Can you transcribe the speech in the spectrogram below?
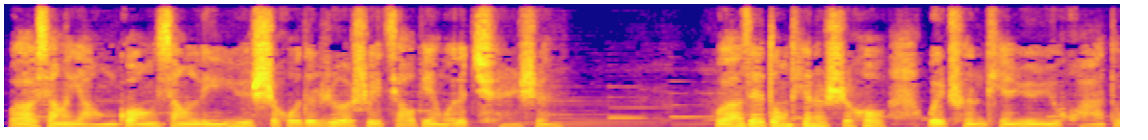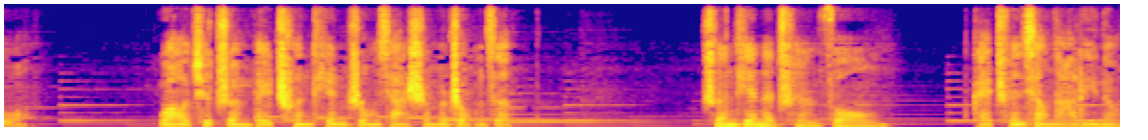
我要像阳光，像淋浴时候的热水浇遍我的全身。我要在冬天的时候为春天孕育花朵。我要去准备春天种下什么种子？春天的春风该春向哪里呢？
